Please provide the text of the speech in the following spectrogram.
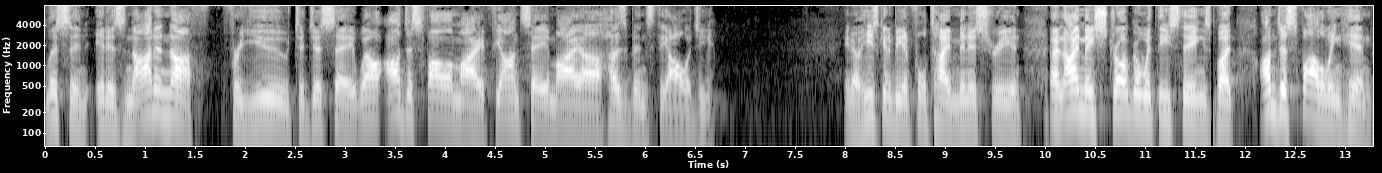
listen, it is not enough for you to just say, well, I'll just follow my fiance, my uh, husband's theology. You know, he's going to be in full time ministry, and, and I may struggle with these things, but I'm just following him.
